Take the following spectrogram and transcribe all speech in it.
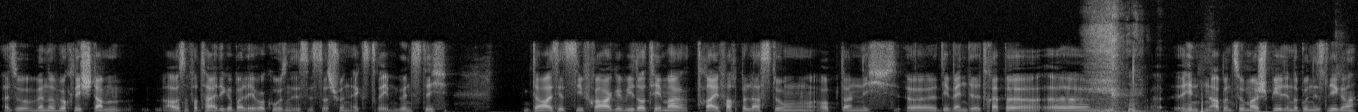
also wenn er wirklich Stammaußenverteidiger bei Leverkusen ist, ist das schon extrem günstig. Da ist jetzt die Frage wieder Thema Dreifachbelastung, ob dann nicht äh, die Wendeltreppe äh, hinten ab und zu mal spielt in der Bundesliga,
